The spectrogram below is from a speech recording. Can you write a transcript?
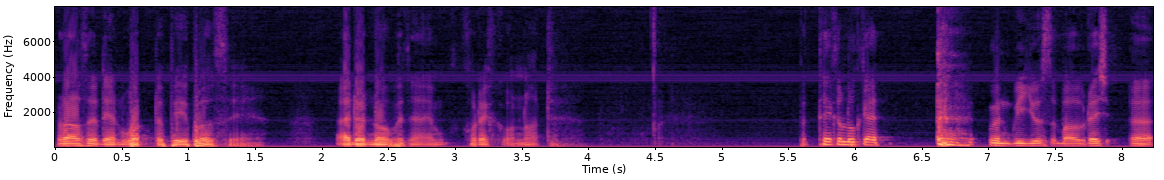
rather than what the people say. I don't know whether I'm correct or not. But take a look at when we use about uh,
